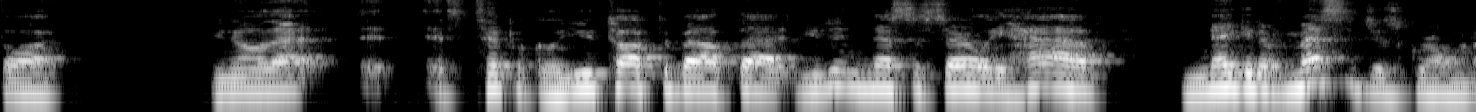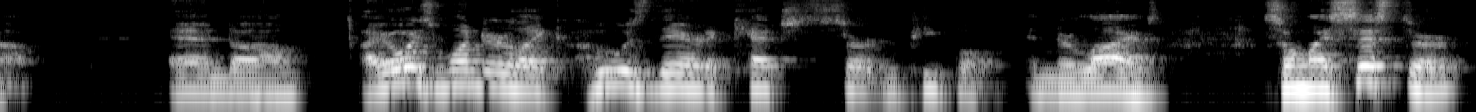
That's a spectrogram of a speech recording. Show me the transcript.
thought, you know, that it, it's typical. You talked about that. You didn't necessarily have negative messages growing up. And um, I always wonder, like, who was there to catch certain people in their lives. So my sister,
